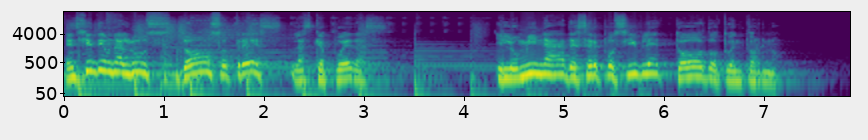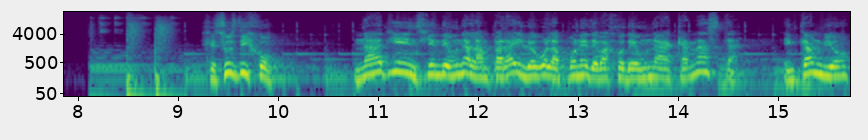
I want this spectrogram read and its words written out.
Enciende una luz, dos o tres, las que puedas. Ilumina, de ser posible, todo tu entorno. Jesús dijo, nadie enciende una lámpara y luego la pone debajo de una canasta. En cambio,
